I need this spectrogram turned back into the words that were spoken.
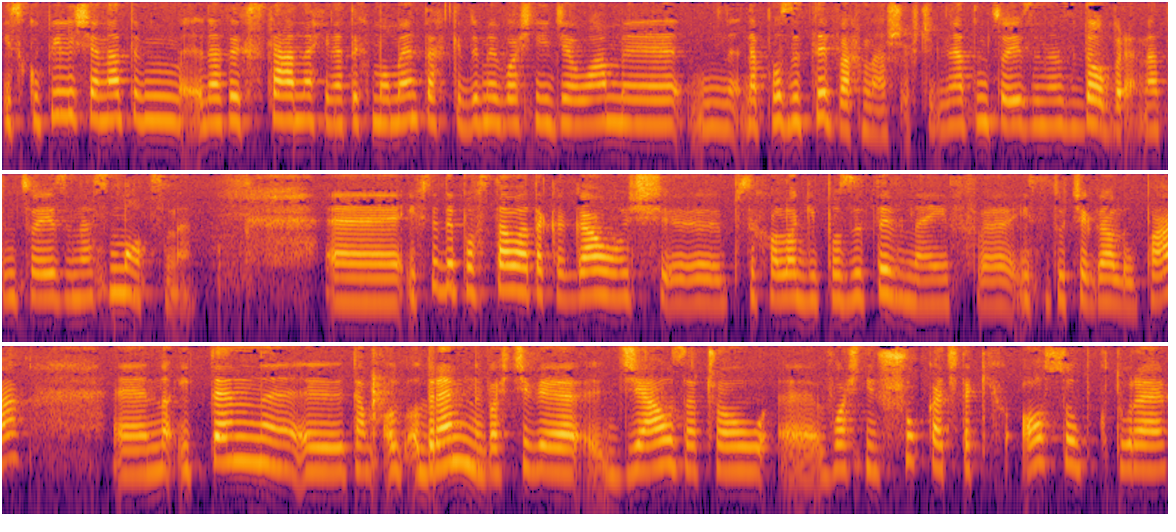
i skupili się na, tym, na tych stanach i na tych momentach, kiedy my właśnie działamy na pozytywach naszych, czyli na tym, co jest w nas dobre, na tym, co jest w nas mocne. E, I wtedy powstała taka gałąź e, psychologii pozytywnej w Instytucie Galupa. E, no i ten tam odrębny właściwie dział zaczął właśnie szukać takich osób, które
